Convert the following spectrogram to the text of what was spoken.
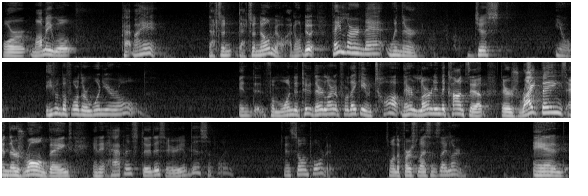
Or mommy will pat my hand. That's a, that's a no no. I don't do it. They learn that when they're just, you know, even before they're one year old. And from one to two, they're learning before they can even talk. They're learning the concept. There's right things and there's wrong things. And it happens through this area of discipline. And it's so important. It's one of the first lessons they learn. And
